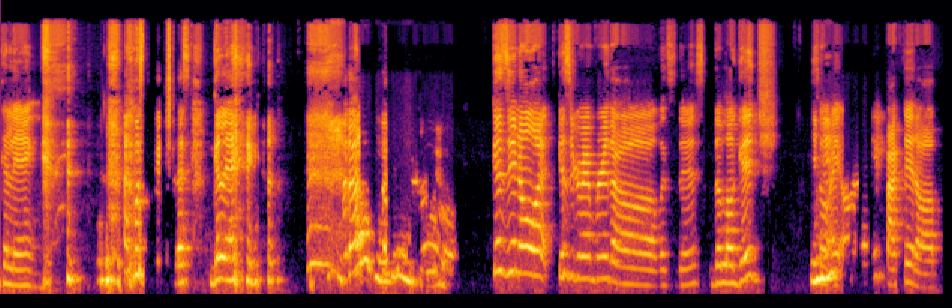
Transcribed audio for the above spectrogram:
Galing. I was speechless. Galing. but that was because you know what? Because remember the uh, what's this? The luggage. Mm-hmm. So I already packed it up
